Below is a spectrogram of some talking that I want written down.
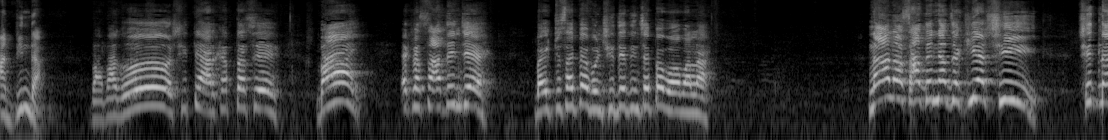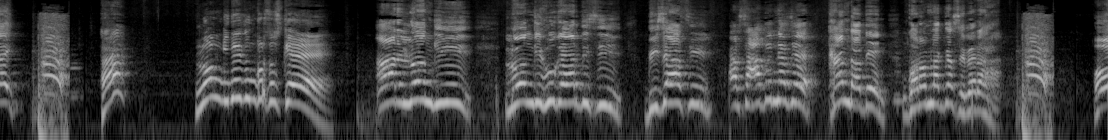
আমি পিন্দা। বাবা গো শীতে আর কাঁপতাছে। ভাই একটা চা দিন যে। ভাই একটু চাই পাবো শীতের দিন চাই পাবো বালা না না চা দিন না যে কি আর শীত? শীত নাই। হ্যাঁ? লঙ্গি দিয়ে তুমি করছোস কে? আর লঙ্গি লঙ্গি হুগাই আর দিছি ভিজা আছি আর চা দিন না যে ঠান্ডা দিন গরম লাগতেছে বেড়া। ও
